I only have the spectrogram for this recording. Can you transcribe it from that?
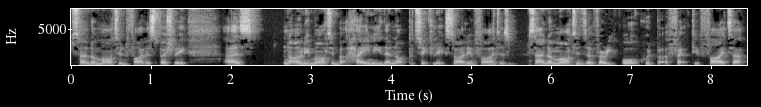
Sandor Martin fight, especially as not only Martin but Haney, they're not particularly exciting fighters. Sandor Martin's a very awkward but effective fighter,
